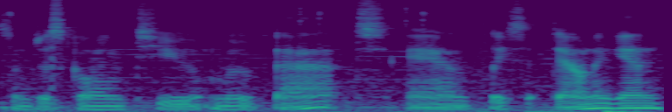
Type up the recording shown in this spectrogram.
So I'm just going to move that and place it down again.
